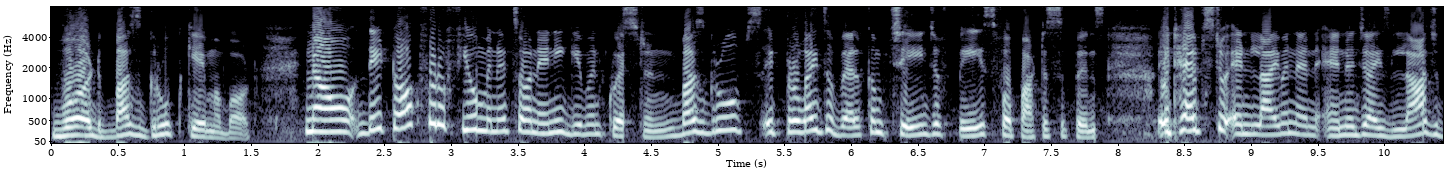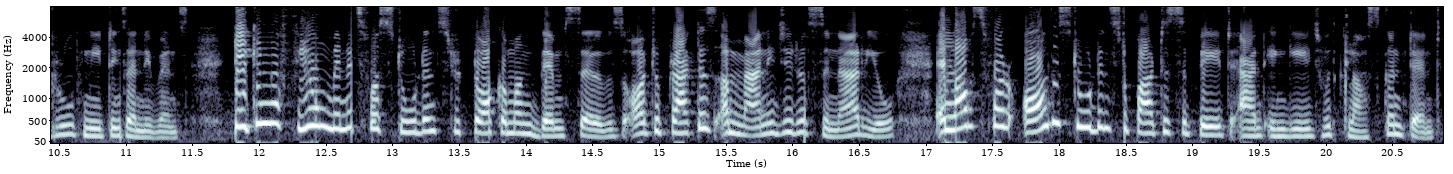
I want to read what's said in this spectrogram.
word buzz group came about. Now they talk for a few minutes on any given question. Buzz groups, it provides a welcome change of pace for participants. It helps to enliven and energize large group meetings and events. Taking a few minutes for students to talk among themselves or to practice a managerial scenario allows for all the students to participate and engage with class content.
